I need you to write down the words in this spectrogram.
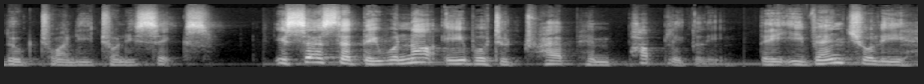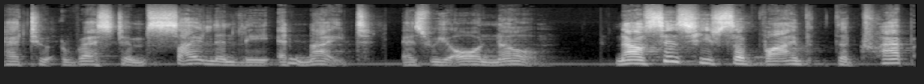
Luke 20, 26. It says that they were not able to trap him publicly. They eventually had to arrest him silently at night, as we all know. Now, since he survived the trap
